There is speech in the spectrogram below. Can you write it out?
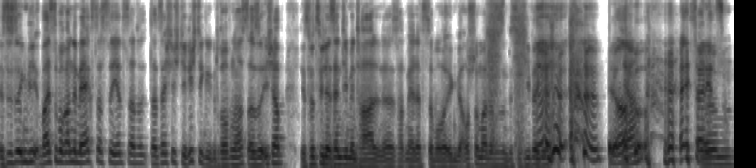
es ist irgendwie, weißt du, woran du merkst, dass du jetzt ta- tatsächlich die richtige getroffen hast? Also ich habe, jetzt wird es wieder sentimental, ne? Das hatten wir ja letzte Woche irgendwie auch schon mal, dass es ein bisschen tiefer geht. ja. ich höre dir Ähm, zu.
